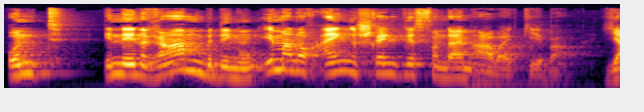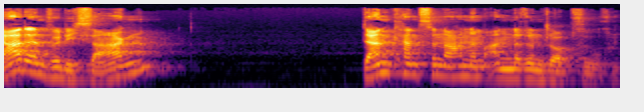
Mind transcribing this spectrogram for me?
und in den Rahmenbedingungen immer noch eingeschränkt wirst von deinem Arbeitgeber, ja, dann würde ich sagen, dann kannst du nach einem anderen Job suchen.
